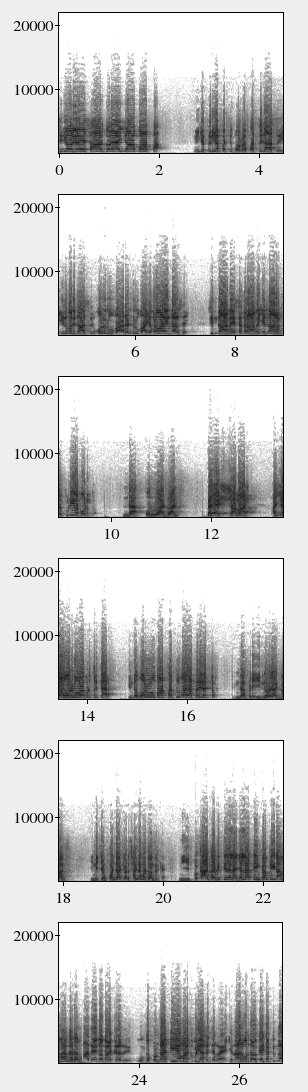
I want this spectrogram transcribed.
சிறியோர்களே சார் துரை ஐயா அம்மா அப்பா. நீங்க பிரியப்பட்டு போடுற பத்து காசு இருபது காசு ஒரு ரூபா ரெண்டு ரூபா எவ்வளவா இருந்தாலும் சரி. சிந்தாமே செதறாம எல்லாரும் அந்த துணியில போடுங்க. இந்தா ஒரு ரூபா அட்வான்ஸ் பேஷ் ஷாபாஷ். ஐயா ஒரு ரூபா கொடுத்திருக்கார். இந்த ஒரு ரூபா பத்து ரூபாயா பெருகட்டும். இந்த அப்படி இன்னொரு அட்வான்ஸ் இன்னைக்கு என் பொண்டாட்டியோட சண்டை போட்டு வந்திருக்கேன். நீ இப்ப காட்டுற வித்தியில நான் எல்லாத்தையும் கம்ப்ளீட்டா மறந்துடணும். அதை என்ன மறக்கிறது? உங்க பொண்டாட்டியே மறக்க முடியா செஞ்சிடறேன். எல்லாரும் ஒரு தடவை கை தட்டுங்க.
